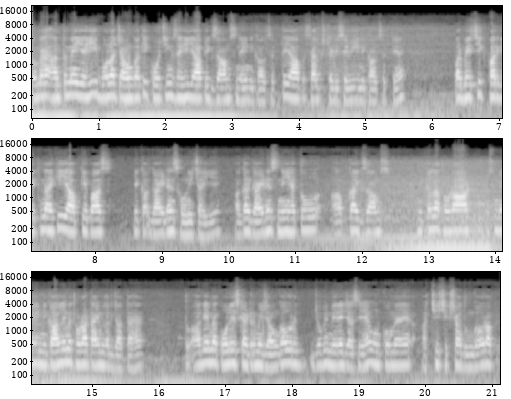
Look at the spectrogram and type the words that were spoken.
तो मैं अंत में यही बोलना चाहूँगा कि कोचिंग से ही आप एग्ज़ाम्स नहीं निकाल सकते, आप सेल्फ स्टडी से भी निकाल सकते हैं। पर बेसिक फ़र्क इतना है कि आपके पास एक गाइडेंस होनी चाहिए। अगर गाइडेंस नहीं है तो आपका एग्ज़ाम्स निकलना थोड़ा, उसमें निकालने में थोड़ा टाइम लग जाता है। तो आगे मैं कॉलेज कैडर में जाऊँगा और जो भी मेरे जैसे हैं, उनको मैं अच्छी शिक्षा दूँगा और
